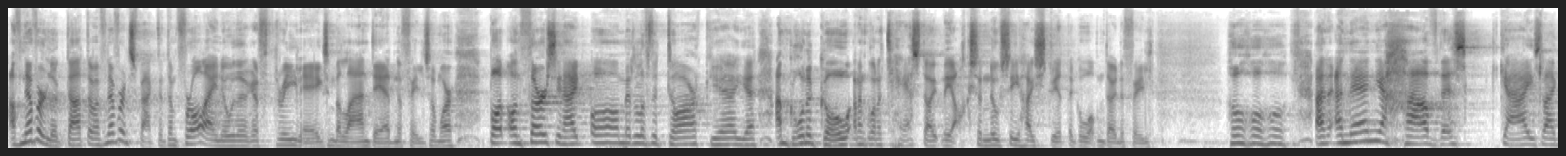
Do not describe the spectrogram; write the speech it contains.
I've never looked at them. I've never inspected them. For all I know, they have three legs and they land dead in the field somewhere. But on Thursday night, oh, middle of the dark, yeah, yeah, I'm going to go and I'm going to test out my oxen. No, see how straight they go up and down the field. And, and then you have this guy, guy's like,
